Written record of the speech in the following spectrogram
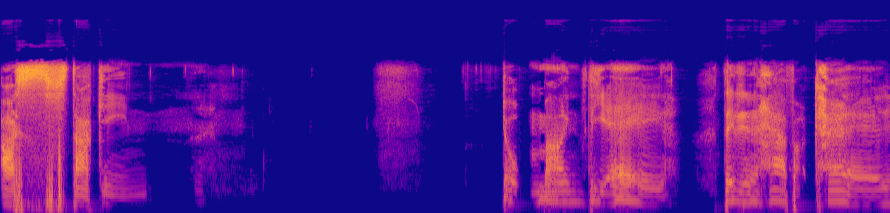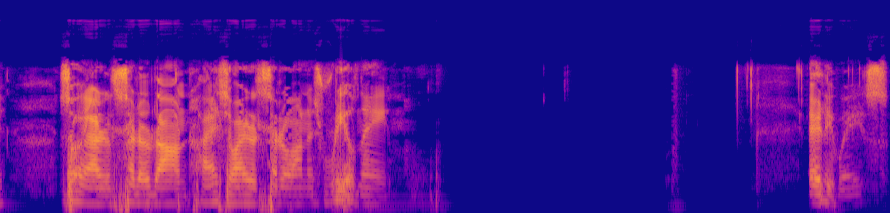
a stocking. Don't mind the A. They didn't have a K. So I had to settle down. I so I had to settle on his real name. Anyways,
